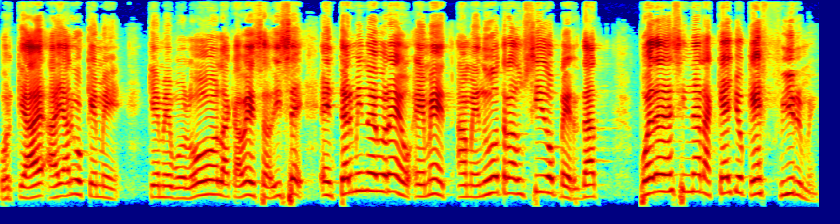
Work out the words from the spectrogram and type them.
porque hay, algo que me, que me voló la cabeza. Dice, en término hebreo, emet, a menudo traducido verdad, puede designar aquello que es firme,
